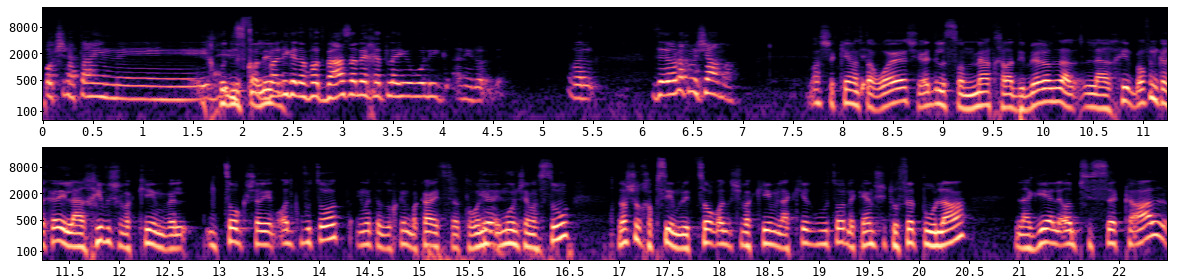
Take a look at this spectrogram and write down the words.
עוד שנתיים אה, לזכות בליגת אבות ואז ללכת ליורוליג, אני לא יודע. אבל זה הולך לשם. מה שכן אתה רואה, שאדלסון מההתחלה דיבר על זה, על להרחיב, באופן כלכלי, להרחיב שווקים וליצור קשרים עוד קבוצות. אם אתם זוכרים בקיץ, הטורניר כן. אימון שהם עשו, לא שהם מחפשים, ליצור עוד שווקים, להכיר קבוצות, לקיים שיתופי פעולה, להגיע לעוד בסיסי קהל,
